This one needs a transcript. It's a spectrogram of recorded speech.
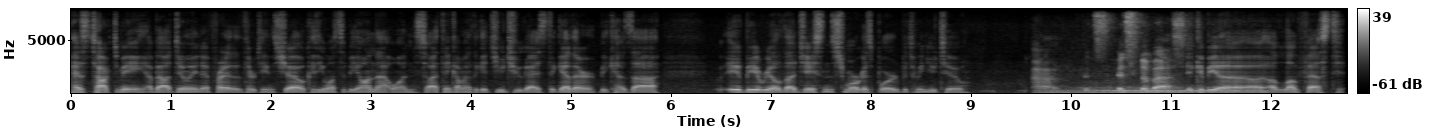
has talked to me about doing a Friday the Thirteenth show because he wants to be on that one. So I think I'm gonna have to get you two guys together because uh, it'd be a real uh, Jason smorgasbord between you two. Uh, it's it's the best It could be a, a love fest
